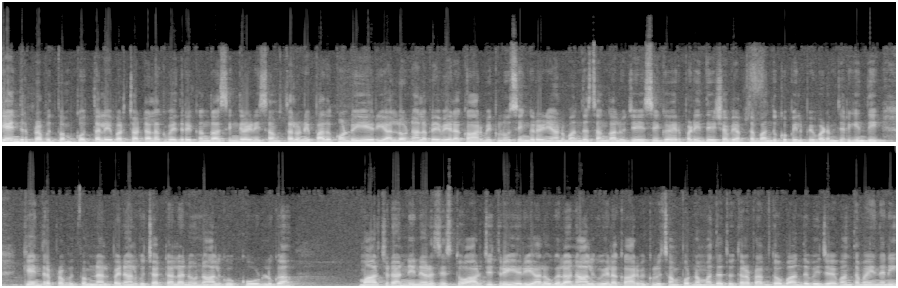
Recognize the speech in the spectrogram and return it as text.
కేంద్ర ప్రభుత్వం కొత్త లేబర్ చట్టాలకు వ్యతిరేకంగా సింగరేణి సంస్థలోని పదకొండు ఏరియాల్లో నలభై వేల కార్మికులు సింగరేణి అనుబంధ సంఘాలు జేసీగా ఏర్పడి దేశవ్యాప్త బంద్కు పిలుపివ్వడం జరిగింది. కేంద్ర ప్రభుత్వం నలభై నాలుగు చట్టాలను నాలుగు కోడ్లుగా మార్చడాన్ని నిరసిస్తూ ఆర్జీ త్రీ ఏరియాలో గల నాలుగు వేల కార్మికులు సంపూర్ణ మద్దతు తెలపడంతో బంద్ విజయవంతమైందని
